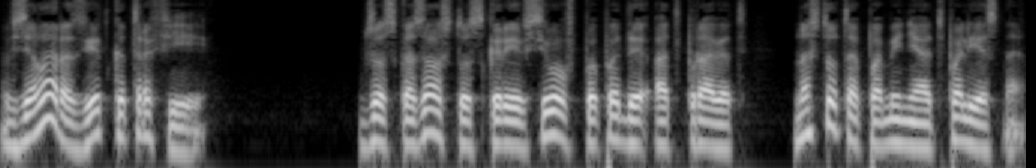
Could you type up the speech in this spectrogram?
Взяла разведка трофеи. Джо сказал, что, скорее всего, в ППД отправят, на что-то поменяют полезное.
